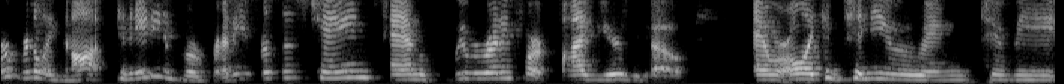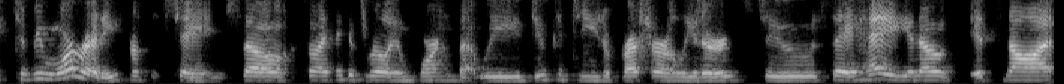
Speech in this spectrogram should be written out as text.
we're really not. Canadians are ready for this change, and we were ready for it five years ago. And we're only continuing to be to be more ready for this change. So, so I think it's really important that we do continue to pressure our leaders to say, hey, you know, it's not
